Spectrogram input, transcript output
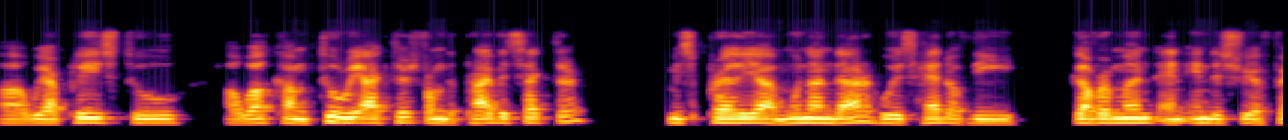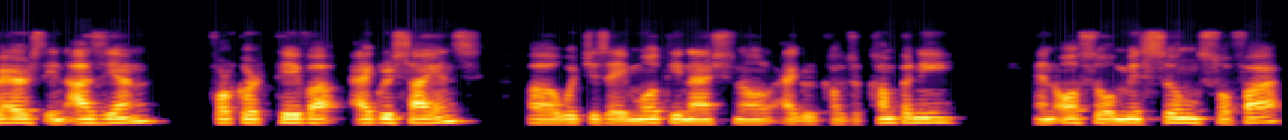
Uh, we are pleased to uh, welcome two reactors from the private sector, Ms. Prelia Munandar, who is head of the Government and Industry Affairs in ASEAN for Corteva AgriScience, which is a multinational agriculture company, and also Ms. Sung Sofa,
